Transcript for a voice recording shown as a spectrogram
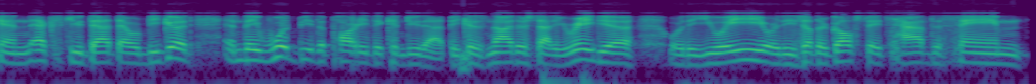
can execute that, that would be good. And they would be the party that can do that because neither Saudi Arabia or the UAE or these other Gulf states have the same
